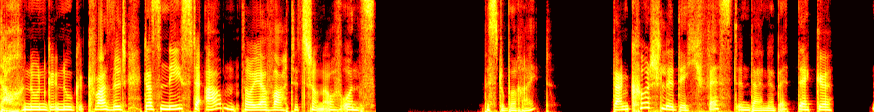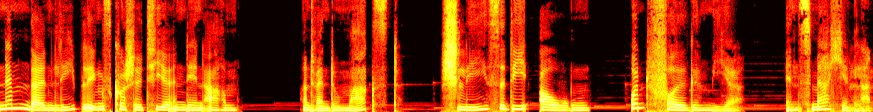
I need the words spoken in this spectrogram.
Doch nun genug gequasselt, das nächste Abenteuer wartet schon auf uns. Bist du bereit? Dann kuschle dich fest in deine Bettdecke, nimm dein Lieblingskuscheltier in den Arm, und wenn du magst, schließe die Augen und folge mir ins Märchenland.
